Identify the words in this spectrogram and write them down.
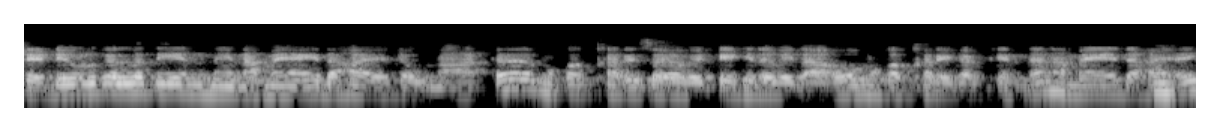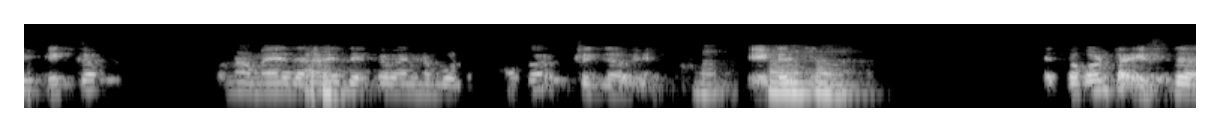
schedule කරලා තියෙන්නේ 9යි 10ට වුණාට මොකක් හරි server එකේ හිර වෙලා හෝ මොකක් හරි එකක් වෙනද 9යි 10යි එක. 9යි 10යි දෙක වෙන්න පුළුවන් trigger වෙන්නේ. හ්ම්. ඒක. එතකොට if the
